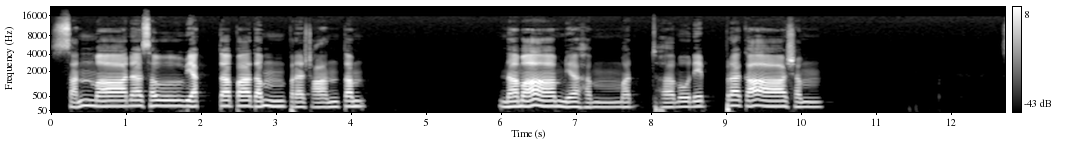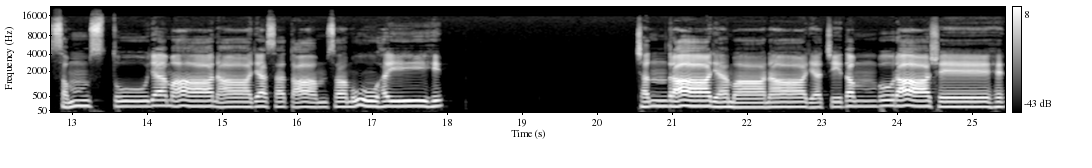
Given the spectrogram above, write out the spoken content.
सन्मानसव्यक्तपदं प्रशान्तम् नमाम्यहं मध्वमुनिप्रकाशम् संस्तूयमानाय सतां समूहैः। चन्द्रायमानाय चिदम्बुराशेः।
